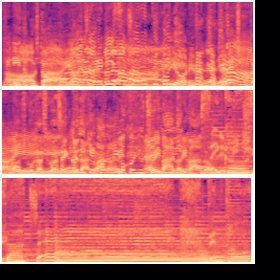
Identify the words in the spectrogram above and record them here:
Finita No, purtroppo. Spine. No, era brevissima. aveva già rotto i coglioni. Mi è piaciuta? No, scusa, scusa, sei Ero lì inchiodato. che correvo con gli uccellini. Arrivato, arrivato. Sai cosa c'è dentro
